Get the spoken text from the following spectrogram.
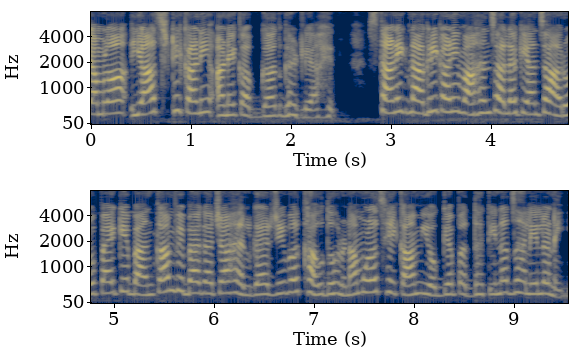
त्यामुळं याच ठिकाणी अनेक अपघात घडले आहेत. स्थानिक नागरिक आणि वाहन चालक यांचा आरोप आहे की बांधकाम विभागाच्या हलगर्जी व खाऊ धोरणामुळेच हे काम योग्य पद्धतीनं झालेलं नाही.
